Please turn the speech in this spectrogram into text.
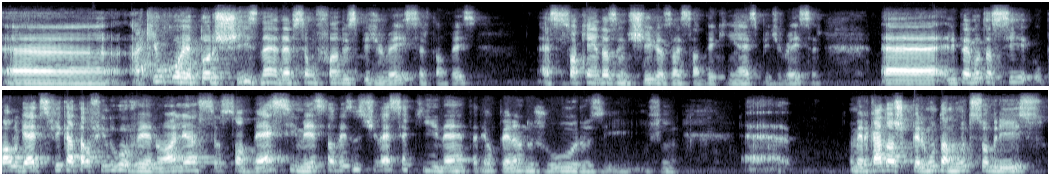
É, aqui o corretor X, né? Deve ser um fã do Speed Racer, talvez. Essa só quem é das antigas vai saber quem é Speed Racer. É, ele pergunta se o Paulo Guedes fica até o fim do governo. Olha, se eu soubesse mesmo, talvez não estivesse aqui, né? Estaria operando juros, e, enfim. É, o mercado, acho que pergunta muito sobre isso.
